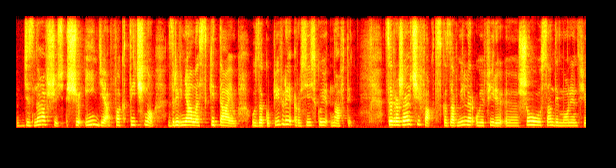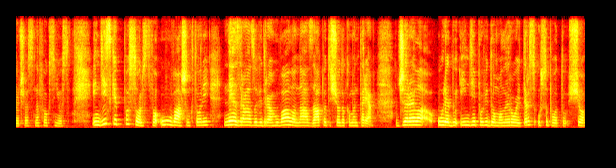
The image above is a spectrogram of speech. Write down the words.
дізнавшись, що Індія фактично зрівнялась з Китаєм у закупівлі російської нафти. Це вражаючий факт, сказав Міллер у ефірі е, шоу Sunday Morning Futures на Fox News. Індійське посольство у Вашингтоні не зразу відреагувало на запит щодо коментаря. Джерела уряду Індії повідомили Reuters у суботу, що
